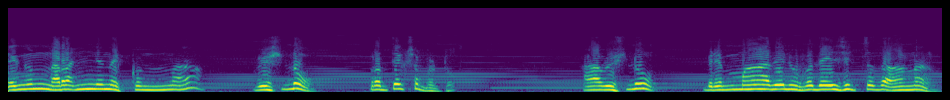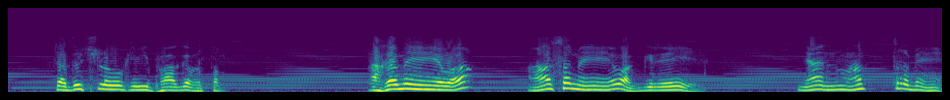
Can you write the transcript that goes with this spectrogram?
എങ്ങും നിറഞ്ഞു നിൽക്കുന്ന വിഷ്ണു പ്രത്യക്ഷപ്പെട്ടു. ആ വിഷ്ണു ബ്രഹ്മാവിന് ഉപദേശിച്ചതാണ് ചതുശ്ലോകി ഭാഗവതം. അഹമേവ ആസമേവ അഗ്രേ. ഞാൻ മാത്രമേ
